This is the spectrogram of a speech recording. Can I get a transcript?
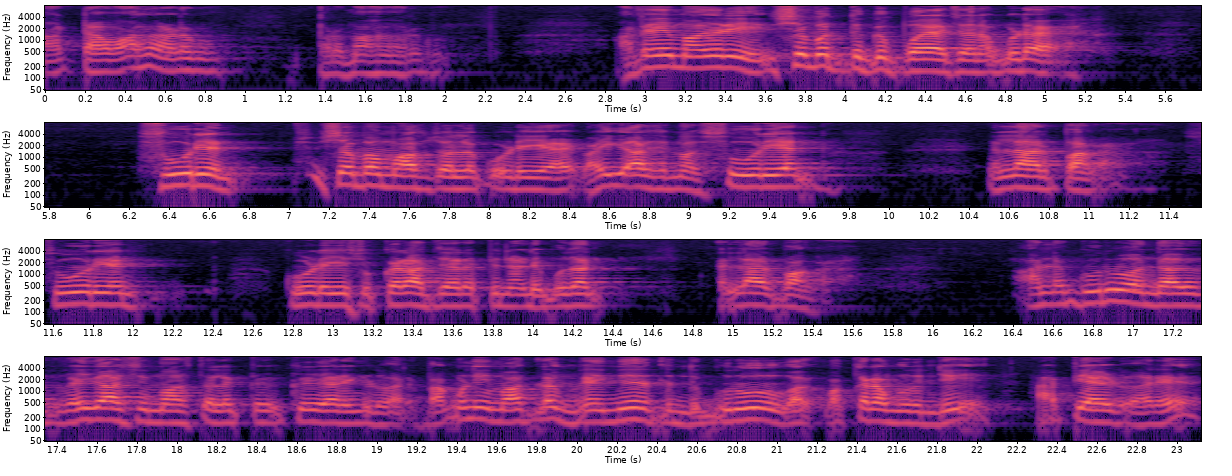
ஆட்டா மாதம் நடக்கும் பிரமாதம் இருக்கும். அதே மாதிரி ரிஷபத்துக்கு போயாச்சுன்னா கூட சூரியன் ரிஷப மாதம் சொல்லக்கூடிய வைகாசி மாதம் சூரியன் எல்லாம் இருப்பாங்க. சூரியன் கூடிய சுக்கராச்சார பின்னாடி புதன் எல்லாம் இருப்பாங்க. அந்த குரு அந்த வைகாசி மாதத்தில் கீழே இறங்கிடுவார். பங்குனி மாதத்தில் மீதத்தில் இந்த குரு வ- வக்கரம் புரிஞ்சு ஹாப்பி ஆகிடுவார்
